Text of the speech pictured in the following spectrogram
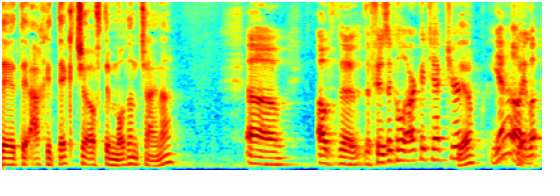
the, the architecture of the modern China? Uh, of the, the physical architecture? Yeah. Yeah. yeah.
